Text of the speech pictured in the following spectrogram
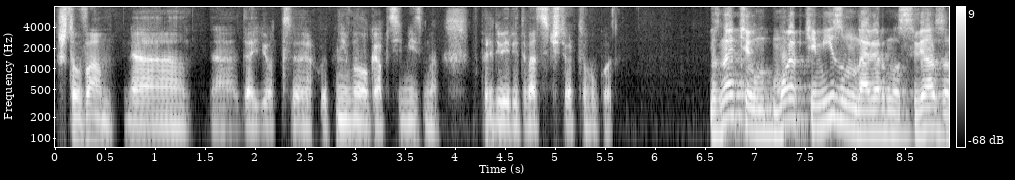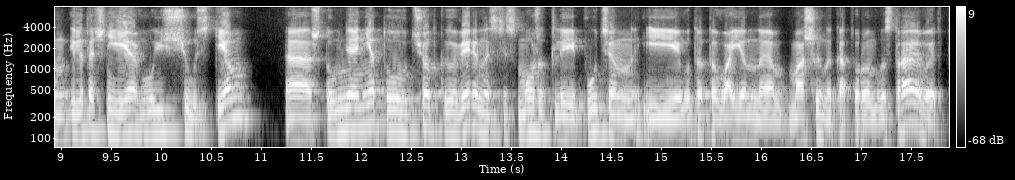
что вам э, э, дает э, хоть немного оптимизма в преддверии 2024 года? Вы знаете, мой оптимизм, наверное, связан, или точнее, я его ищу с тем, э, что у меня нет четкой уверенности, сможет ли Путин и вот эта военная машина, которую он выстраивает,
